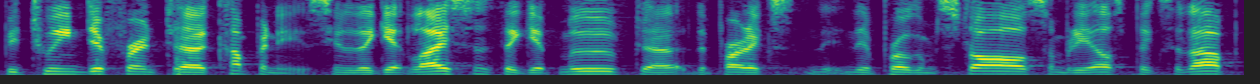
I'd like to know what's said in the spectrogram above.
between different uh, companies. You know, they get licensed, they get moved, uh, the products, the, the program stalls, somebody else picks it up.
